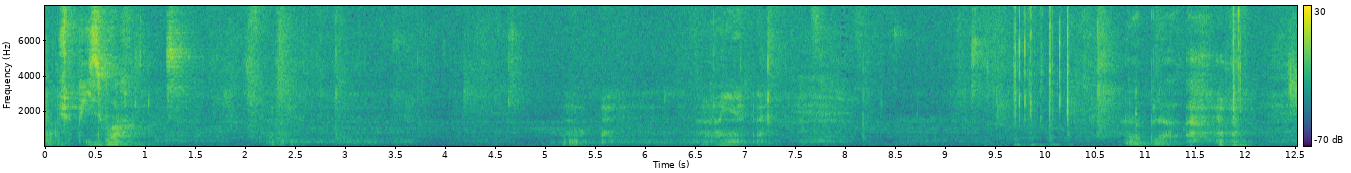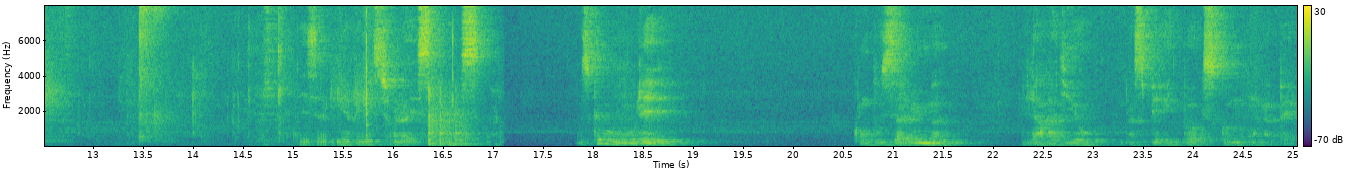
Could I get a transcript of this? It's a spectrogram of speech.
pour que je puisse voir. Rien. Hop là. Les amis, rien sur la SMS. Est-ce que vous voulez qu'on vous allume la radio, la Spirit Box comme on l'appelle?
